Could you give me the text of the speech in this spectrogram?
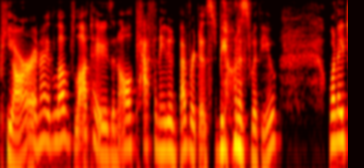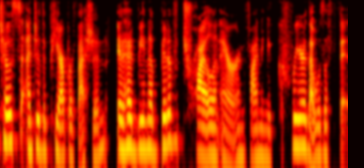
PR and I love lattes and all caffeinated beverages, to be honest with you. When I chose to enter the PR profession, it had been a bit of trial and error in finding a career that was a fit.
